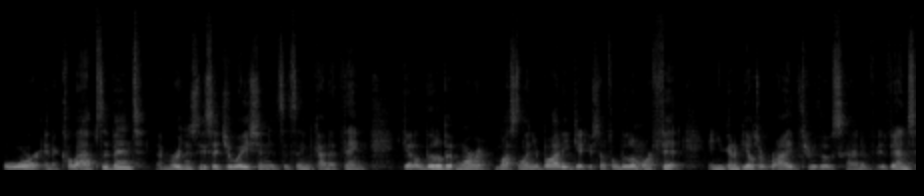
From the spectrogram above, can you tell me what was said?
or in a collapse event, emergency situation, it's the same kind of thing. You get a little bit more muscle on your body, get yourself a little more fit, and you're going to be able to ride through those kind of events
